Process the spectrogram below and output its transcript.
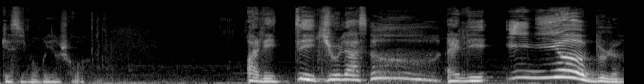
quasiment rien, je crois. Oh, elle est dégueulasse oh, Elle est ignoble.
